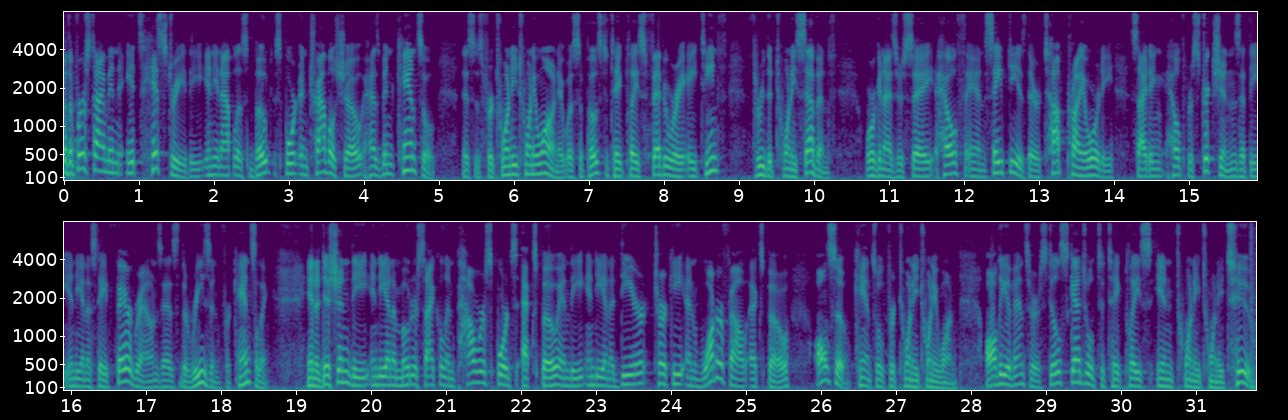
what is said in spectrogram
For the first time in its history, the Indianapolis Boat Sport and Travel Show has been canceled. This is for 2021. It was supposed to take place February 18th through the 27th. Organizers say health and safety is their top priority, citing health restrictions at the Indiana State Fairgrounds as the reason for canceling. In addition, the Indiana Motorcycle and Power Sports Expo and the Indiana Deer, Turkey, and Waterfowl Expo also canceled for 2021. All the events are still scheduled to take place in 2022.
